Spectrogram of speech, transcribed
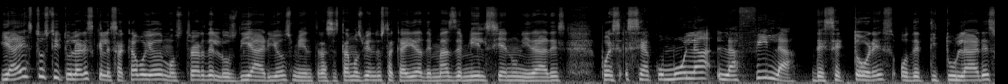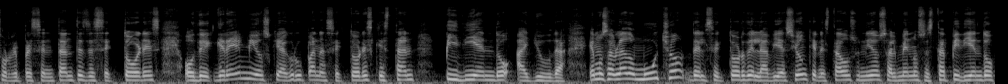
Y a estos titulares que les acabo yo de mostrar de los diarios, mientras estamos viendo esta caída de más de 1.100 unidades, pues se acumula la fila de sectores o de titulares o representantes de sectores o de gremios que agrupan a sectores que están pidiendo ayuda. Hemos hablado mucho del sector de la aviación que en Estados Unidos al menos está pidiendo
